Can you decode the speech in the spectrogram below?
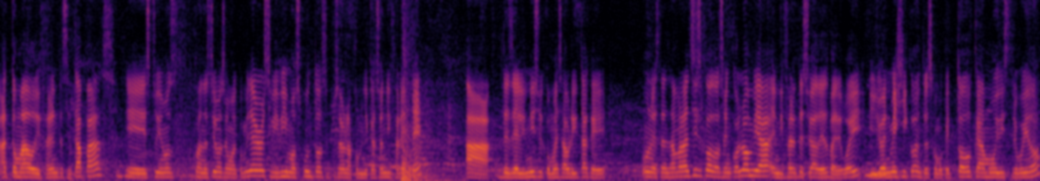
ha tomado diferentes etapas. Eh, estuvimos, cuando estuvimos en Y Combinator, y vivimos juntos, era una comunicación diferente a, desde el inicio, como es ahorita, que uno está en San Francisco, dos en Colombia, en diferentes ciudades, by the way, y yo en México, entonces como que todo queda muy distribuido,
